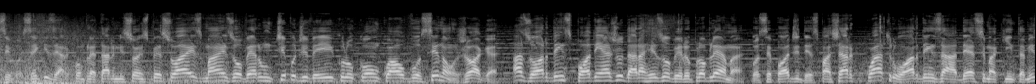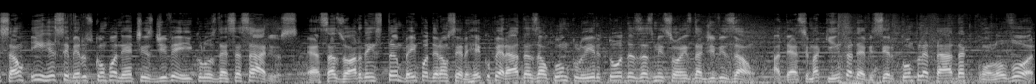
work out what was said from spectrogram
Se você quiser completar missões pessoais, mas houver um tipo de veículo com o qual você não joga, as ordens podem ajudar a resolver o problema. Você pode despachar quatro ordens à 15ª missão e receber os componentes de veículos necessários. Essas ordens também poderão ser recuperadas ao concluir todas as missões na divisão. A 15ª deve ser completada com louvor.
